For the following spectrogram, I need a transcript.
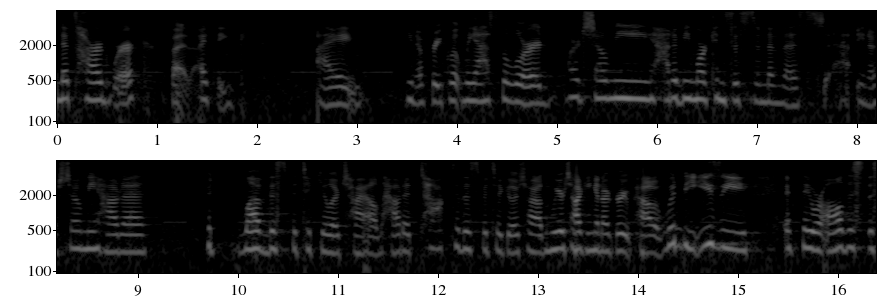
and it's hard work. But I think I, you know, frequently ask the Lord, Lord, show me how to be more consistent in this. You know, show me how to love this particular child, how to talk to this particular child. And we were talking in our group how it would be easy if they were all just the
